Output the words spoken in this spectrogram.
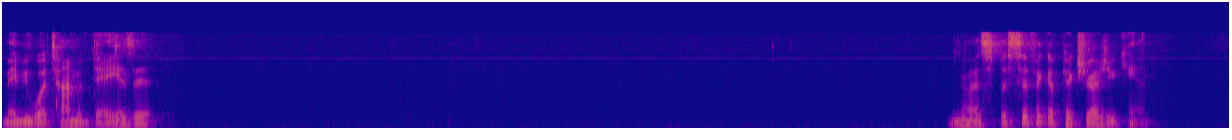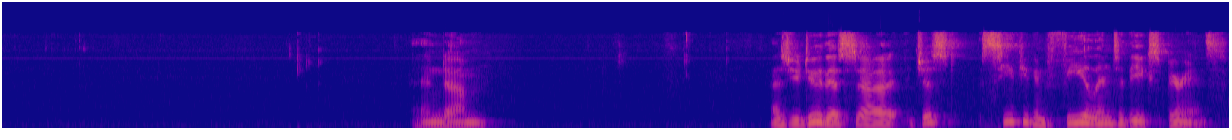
maybe what time of day is it? You know, as specific a picture as you can. And um, as you do this, uh, just see if you can feel into the experience.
